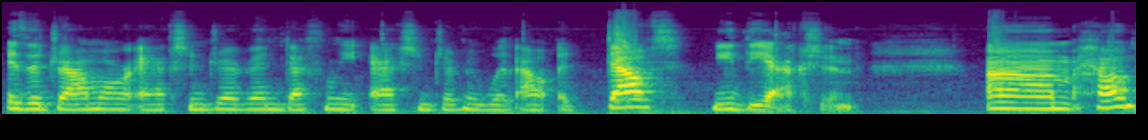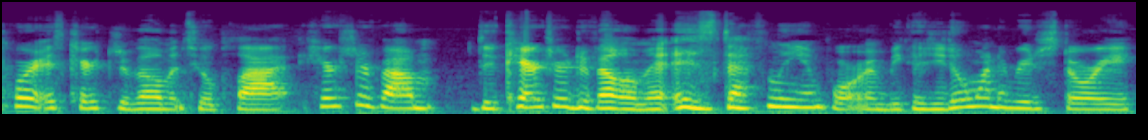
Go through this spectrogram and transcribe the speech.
Is a drama or action driven? Definitely action driven without a doubt. Need the action. Um, how important is character development to a plot? Character the character development is definitely important because you don't want to read a story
